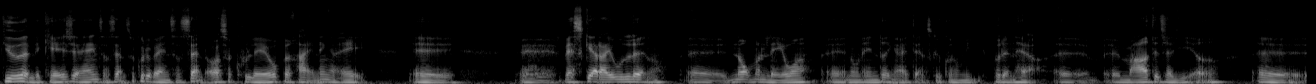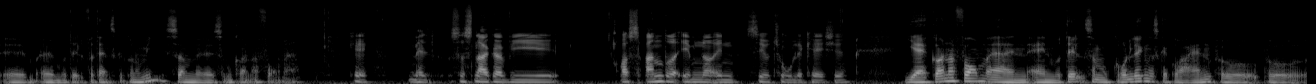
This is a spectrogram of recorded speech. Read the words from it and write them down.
givet at lækage er interessant, så kunne det være interessant også at kunne lave beregninger af, øh, øh, hvad sker der i udlandet, øh, når man laver øh, nogle ændringer i dansk økonomi på den her øh, øh meget detaljerede øh, øh, model for dansk økonomi, som, øh, som grøn reform er. Okay, men så snakker vi også andre emner end CO2-lækage. Ja, grøn reform er en, er en model, som grundlæggende skal kunne regne på, på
